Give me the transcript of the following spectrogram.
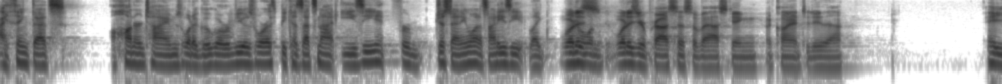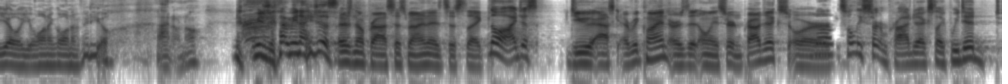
I think that's a hundred times what a Google review is worth because that's not easy for just anyone. It's not easy. Like What no is one- what is your process of asking a client to do that? hey yo, you want to go on a video? I don't know. I mean, I mean, I just There's no process behind it. It's just like, no, I just do you ask every client, or is it only certain projects, or No, it's only certain projects. Like we did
